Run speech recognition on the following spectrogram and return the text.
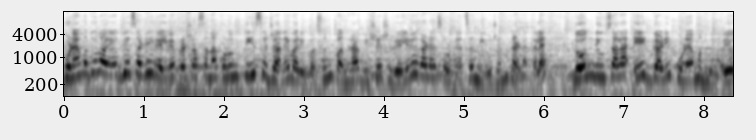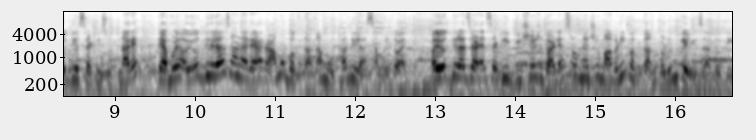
पुण्यामधून अयोध्येसाठी रेल्वे प्रशासनाकडून तीस जानेवारीपासून पंधरा विशेष रेल्वे गाड्या सोडण्याचं नियोजन करण्यात आलंय. दोन दिवसाला एक गाडी पुण्यामधून अयोध्येसाठी सुटणार आहे. त्यामुळे अयोध्येला जाणाऱ्या रामभक्तांना मोठा दिलासा मिळतोय. अयोध्येला जाण्यासाठी विशेष गाड्या सोडण्याची मागणी भक्तांकडून केली जात होती.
